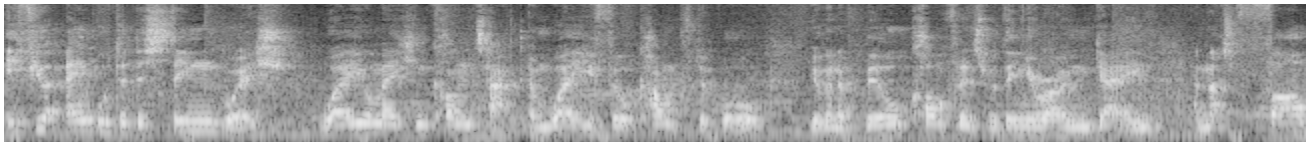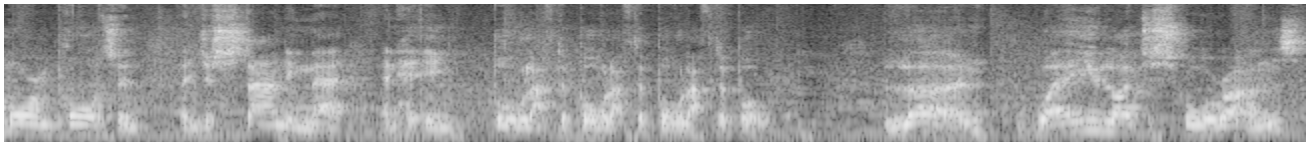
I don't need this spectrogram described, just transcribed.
If you're able to distinguish where you're making contact and where you feel comfortable, you're going to build confidence within your own game, and that's far more important than just standing there and hitting ball after ball after ball after ball. Learn where you like to score runs,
